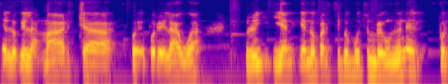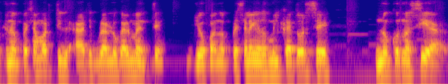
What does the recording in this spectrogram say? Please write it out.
en, lo que es las marchas, por, por el agua, pero ya, ya, no participé mucho en reuniones porque nos empezamos a articular localmente. Yo cuando empecé en el año 2014 no conocía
